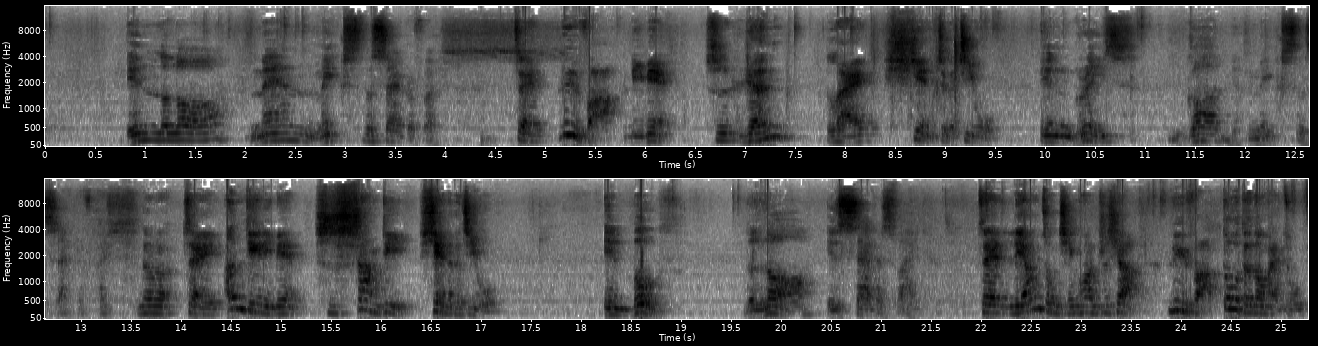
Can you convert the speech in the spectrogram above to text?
In the law, man makes the sacrifice. 在律法里面是人来献这个祭物，In grace, God makes the sacrifice. 那么在恩典里面是上帝献那个祭物。 In both, the law is satisfied. 在两种情况之下，律法都得到满足。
